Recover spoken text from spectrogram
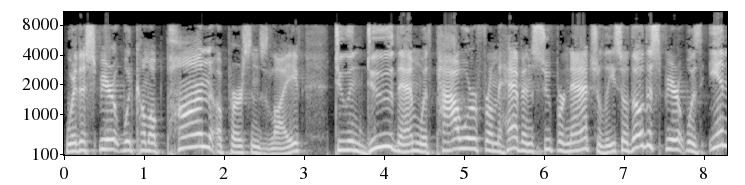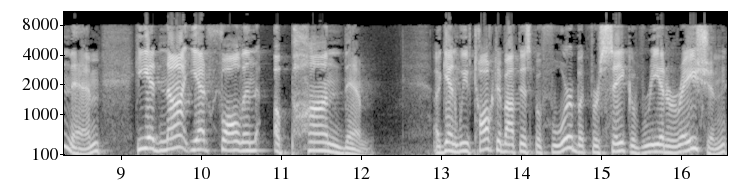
where the Spirit would come upon a person's life to endue them with power from heaven supernaturally. So though the Spirit was in them, he had not yet fallen upon them. Again, we've talked about this before, but for sake of reiteration,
